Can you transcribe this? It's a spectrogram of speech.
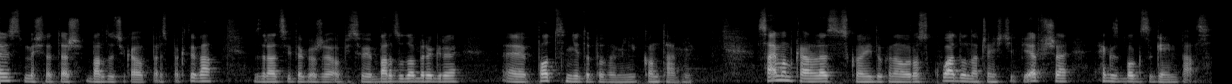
jest, myślę, też bardzo ciekawa perspektywa, z racji tego, że opisuje bardzo dobre gry e, pod nietypowymi kątami. Simon Carles z kolei dokonał rozkładu na części pierwsze Xbox Game Pass.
